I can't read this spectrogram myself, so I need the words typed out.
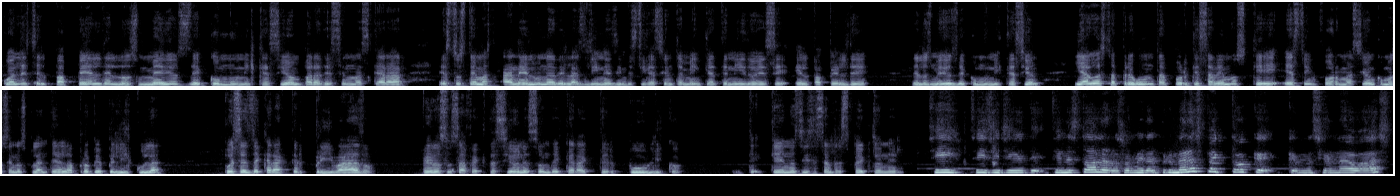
cuál es el papel de los medios de comunicación para desenmascarar estos temas. Anel, una de las líneas de investigación también que ha tenido ese el papel de, de los medios de comunicación. Y hago esta pregunta porque sabemos que esta información, como se nos plantea en la propia película, pues es de carácter privado, pero sus afectaciones son de carácter público. ¿Qué, nos dices al respecto, Anel? Sí, sí, sí, sí, tienes toda la razón. Mira, el primer aspecto que, que mencionabas,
